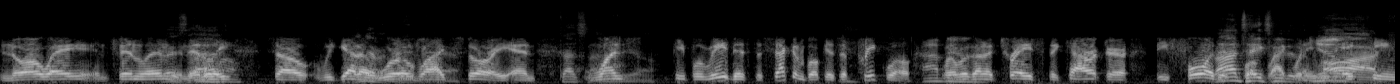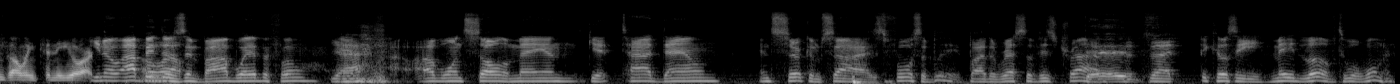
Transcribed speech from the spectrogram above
and Norway and Finland Where's and that? Italy. So we get I've a worldwide story, and That's once real. people read this, the second book is a prequel I've where been- we're going to trace the character before this Ron book, takes like when the he was 18 going to New York. You know, I've been Oh, wow. to Zimbabwe before. Yeah. I, I once saw a man get tied down and circumcised forcibly by the rest of his tribe Dude, That because he made love to a woman.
